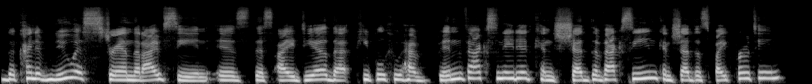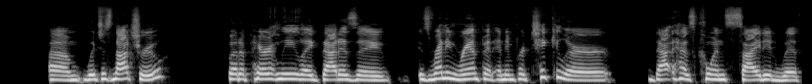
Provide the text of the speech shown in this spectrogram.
the kind of newest strand that I've seen is this idea that people who have been vaccinated can shed the vaccine, can shed the spike protein, um, which is not true. But apparently, like that is a is running rampant, and in particular, that has coincided with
